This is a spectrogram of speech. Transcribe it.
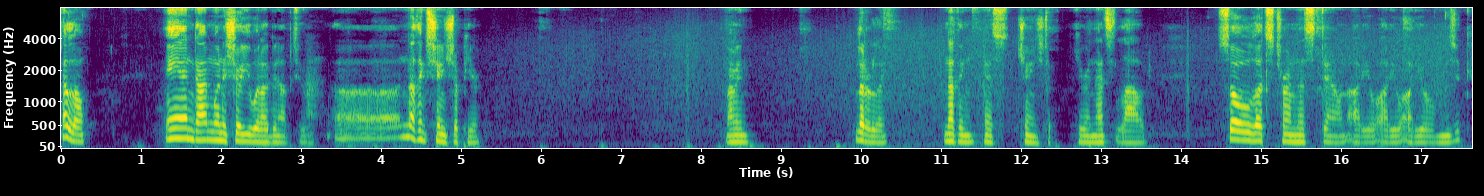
Hello. And I'm going to show you what I've been up to. Uh, nothing's changed up here. I mean, literally, nothing has changed up here, and that's loud. So let's turn this down. Audio, audio, audio, music.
